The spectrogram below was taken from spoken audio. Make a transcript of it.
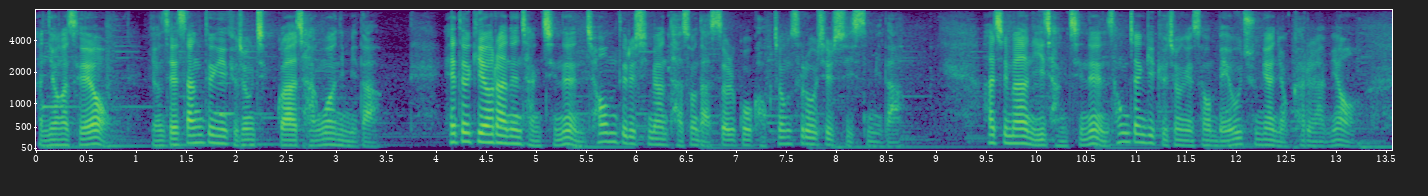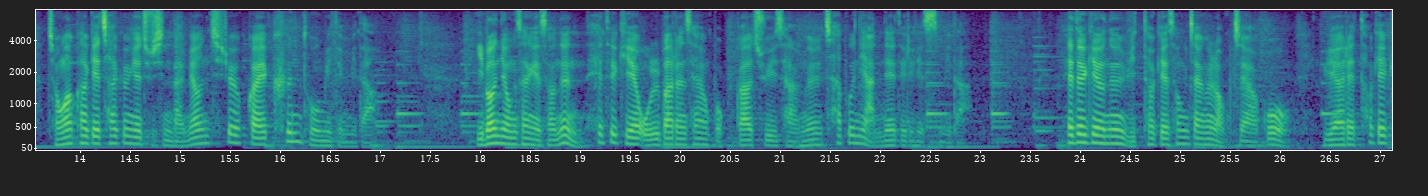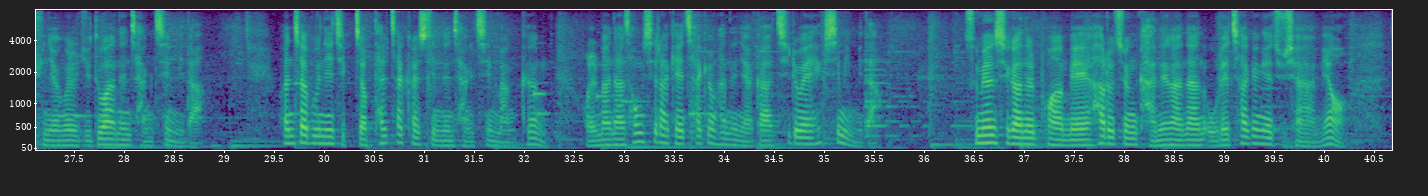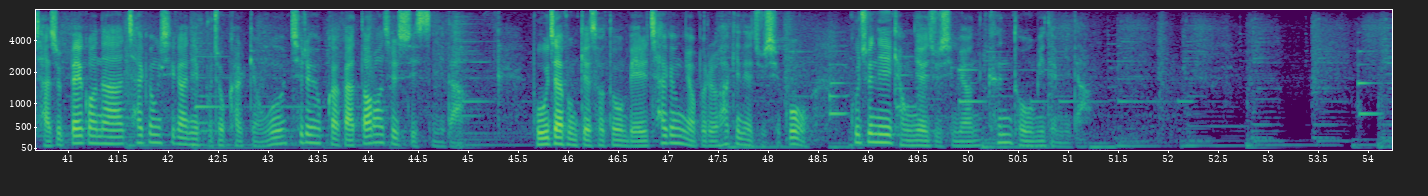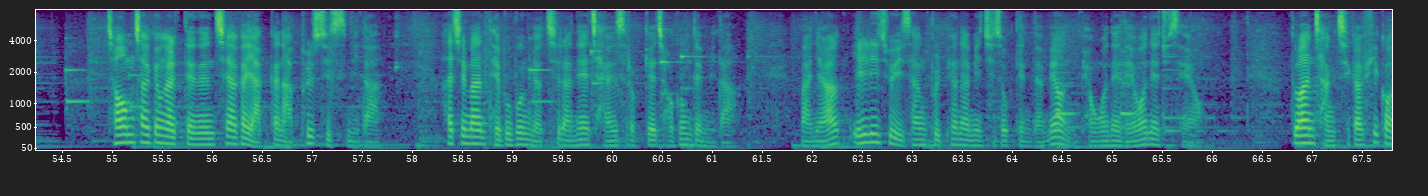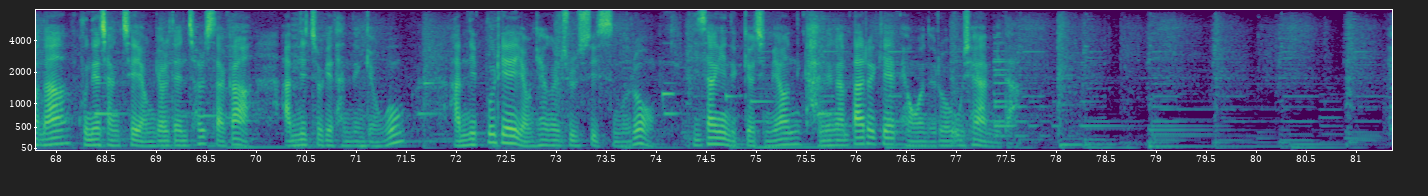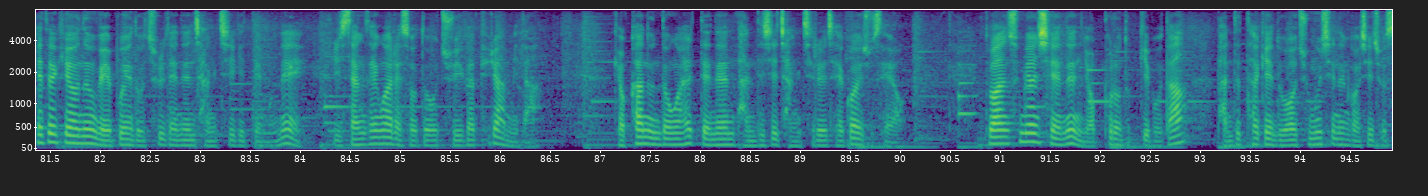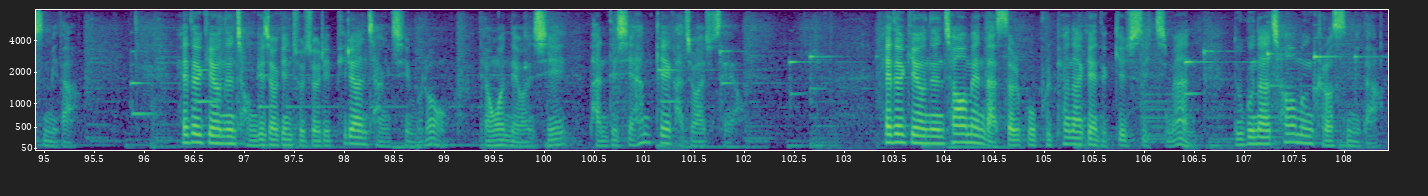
안녕하세요. 연세 쌍둥이 교정치과 장원입니다. 헤드기어라는 장치는 처음 들으시면 다소 낯설고 걱정스러우실 수 있습니다. 하지만 이 장치는 성장기 교정에서 매우 중요한 역할을 하며 정확하게 착용해 주신다면 치료 효과에 큰 도움이 됩니다. 이번 영상에서는 헤드기어 올바른 사용법과 주의사항을 차분히 안내해 드리겠습니다. 헤드기어는 위턱의 성장을 억제하고 위아래 턱의 균형을 유도하는 장치입니다. 환자분이 직접 탈착할 수 있는 장치인 만큼 얼마나 성실하게 착용하느냐가 치료의 핵심입니다. 수면 시간을 포함해 하루 중 가능한 한 오래 착용해 주셔야 하며 자주 빼거나 착용 시간이 부족할 경우 치료 효과가 떨어질 수 있습니다. 보호자분께서도 매일 착용 여부를 확인해 주시고 꾸준히 격려해 주시면 큰 도움이 됩니다. 처음 착용할 때는 치아가 약간 아플 수 있습니다. 하지만 대부분 며칠 안에 자연스럽게 적응됩니다. 만약 1, 2주 이상 불편함이 지속된다면 병원에 내원해 주세요. 또한 장치가 휘거나 구내 장치에 연결된 철사가 앞니 쪽에 닿는 경우 앞니 뿌리에 영향을 줄 수 있으므로 이상이 느껴지면 가능한 빠르게 병원으로 오셔야 합니다. 헤드기어는 외부에 노출되는 장치이기 때문에 일상생활에서도 주의가 필요합니다. 격한 운동을 할 때는 반드시 장치를 제거해 주세요. 또한 수면 시에는 옆으로 눕기보다 반듯하게 누워 주무시는 것이 좋습니다. 헤드기어는 정기적인 조절이 필요한 장치이므로 병원 내원 시 반드시 함께 가져와 주세요. 헤드기어는 처음엔 낯설고 불편하게 느낄 수 있지만 누구나 처음은 그렇습니다.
